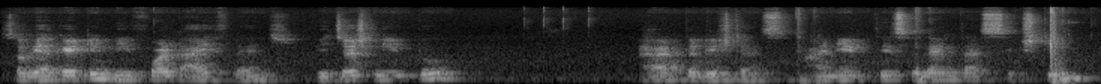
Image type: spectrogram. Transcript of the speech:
So we are getting default I flange. We just need to add the distance. I need this length as 16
